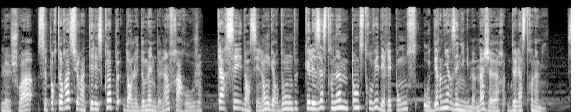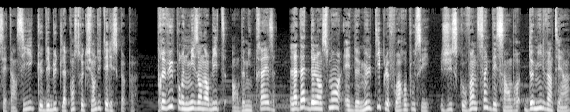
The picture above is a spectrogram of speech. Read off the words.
Le choix se portera sur un télescope dans le domaine de l'infrarouge, car c'est dans ces longueurs d'onde que les astronomes pensent trouver des réponses aux dernières énigmes majeures de l'astronomie. C'est ainsi que débute la construction du télescope. Prévu pour une mise en orbite en 2013, la date de lancement est de multiples fois repoussée jusqu'au 25 décembre 2021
